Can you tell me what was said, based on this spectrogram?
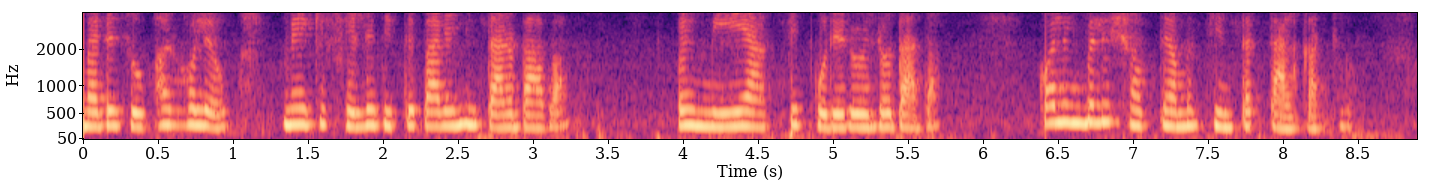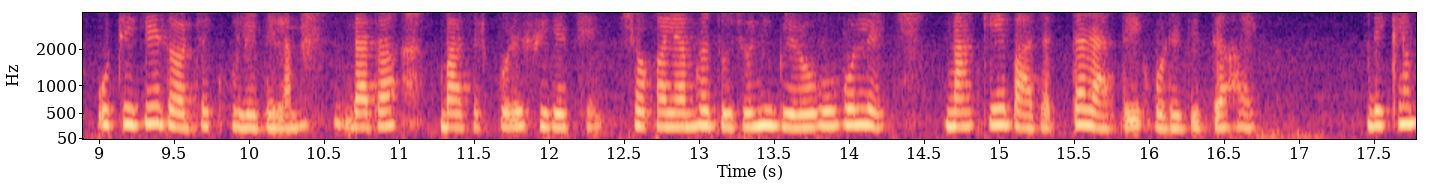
ম্যারেজ ওভার হলেও মেয়েকে ফেলে দিতে পারেনি তার বাবা। ওই মেয়ে আঁকড়ে পড়ে রইল দাদা। কলিং বেলের শব্দে আমার চিন্তার তাল কাটলো। উঠে গিয়ে দরজা খুলে দিলাম। দাদা বাজার করে ফিরেছে। সকালে আমরা দুজনই বেরোবো বলে মাকে বাজারটা রাতেই করে দিতে হয়। দেখলাম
